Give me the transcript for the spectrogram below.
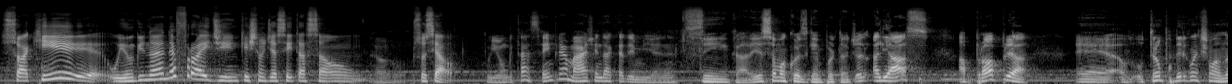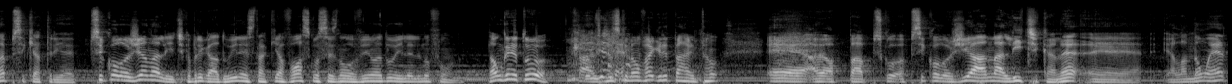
Só que o Jung não é, não é Freud em questão de aceitação O- social. O Jung tá sempre à margem da academia, né? Sim, cara, isso é uma coisa que é importante. Aliás, a própria. é, o, o trampo dele, como é que chama? Não é psiquiatria, é psicologia analítica. Obrigado, o William está aqui. A voz que vocês não ouviram é do William ali no fundo. Dá um grito! Tá, ele disse que não vai gritar, então. É, a, a- a psico- a psicologia analítica, né? é, ela não é.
